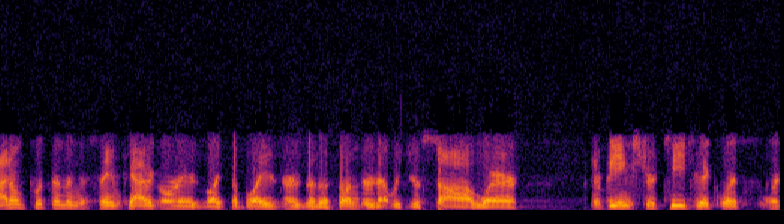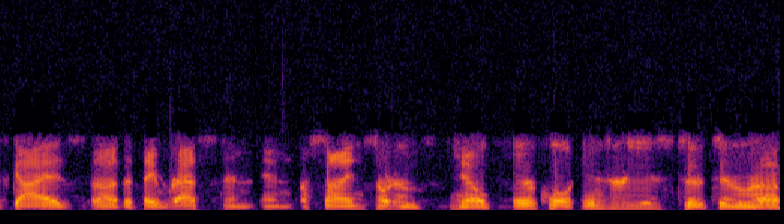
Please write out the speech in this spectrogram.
I don't put them in the same category as like the Blazers or the Thunder that we just saw, where they're being strategic with with guys uh, that they rest and and assign sort of you know air quote injuries to to uh,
